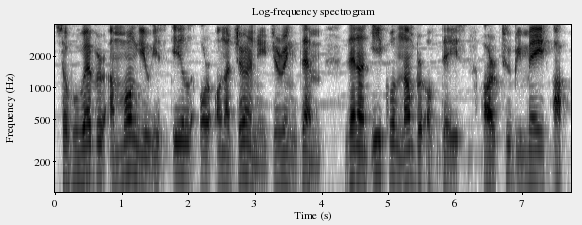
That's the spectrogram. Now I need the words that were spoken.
so whoever among you is ill or on a journey during them, then an equal number of days are to be made up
